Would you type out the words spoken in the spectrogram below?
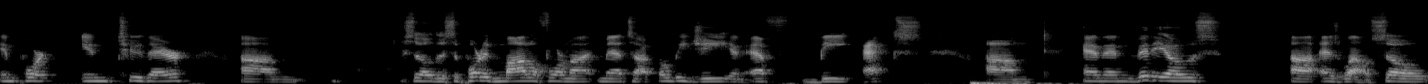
import into there. Um, so the supported model formats are OBJ and FBX, um, and then videos uh, as well. So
